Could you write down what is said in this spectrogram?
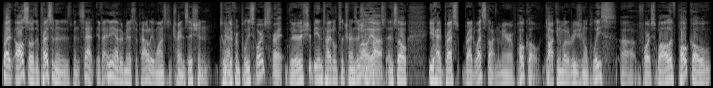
But also, the precedent has been set. If any other municipality wants to transition to Yeah. a different police force, Right. there should be entitled to transition Well, yeah. costs. And so, you had Brad Weston, the mayor of Poco, talking about a regional police uh, force. Well, if Poco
